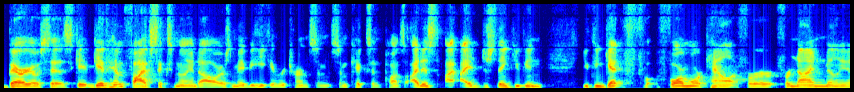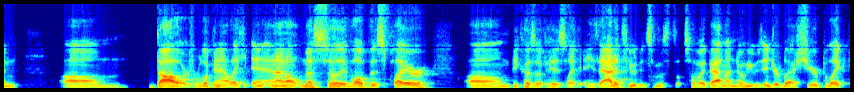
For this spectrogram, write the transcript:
Berrios says, give, give him five, six million dollars. Maybe he can return some, some kicks and punts. I just, I, I just think you can, you can get f- far more talent for for nine million um, dollars. We're looking at like, and, and, I don't necessarily love this player um, because of his like his attitude and some stuff like that. And I know he was injured last year, but like,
